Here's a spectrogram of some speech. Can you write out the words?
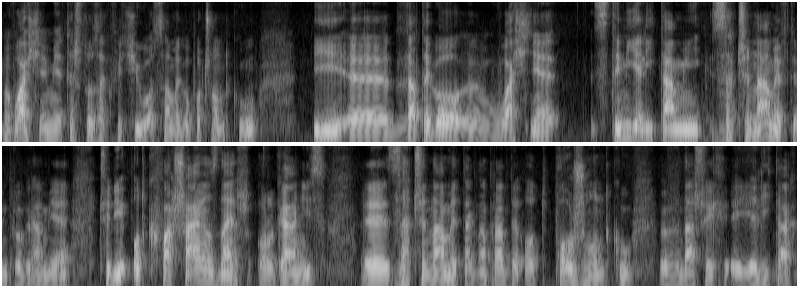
No właśnie, mnie też to zachwyciło od samego początku i e, dlatego e, właśnie z tymi jelitami zaczynamy w tym programie, czyli odkwaszając nasz organizm, e, zaczynamy tak naprawdę od porządku w naszych jelitach.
